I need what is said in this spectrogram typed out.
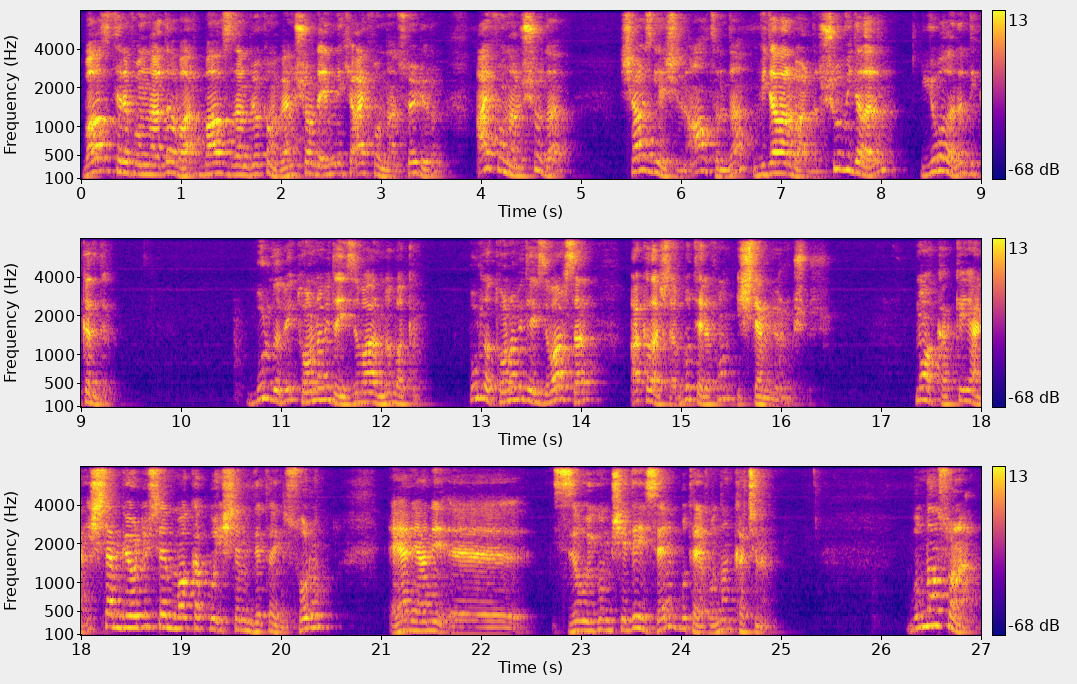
bazı telefonlarda var, bazılarında yok ama ben şu anda elimdeki iPhone'dan söylüyorum. iPhone'ların şurada şarj girişinin altında vidalar vardır. Şu vidaların yuvalarına dikkat edin. Burada bir tornavida izi var mı? Bakın. Burada tornavida izi varsa arkadaşlar bu telefon işlem görmüştür. Muhakkak ki yani işlem gördüyse muhakkak bu işlemin detayını sorun. Eğer yani e, size uygun bir şey değilse bu telefondan kaçının. Bundan sonra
